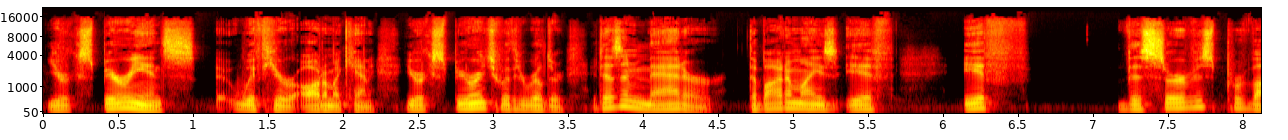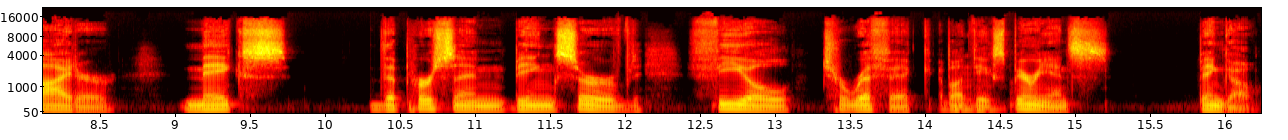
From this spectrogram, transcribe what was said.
your experience with your auto mechanic, your experience with your realtor. It doesn't matter. The bottom line is if if the service provider makes the person being served feel terrific about the Mhm. experience, bingo,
